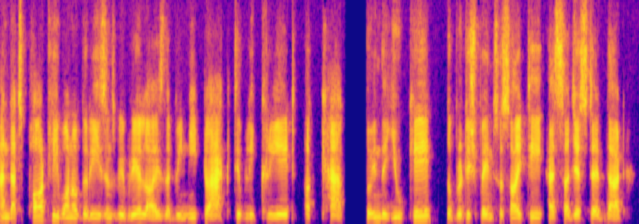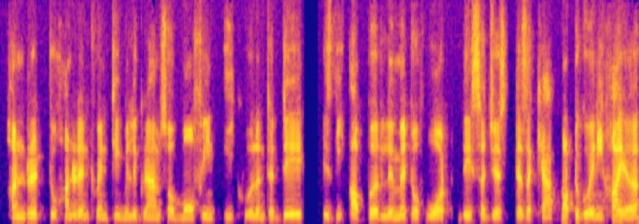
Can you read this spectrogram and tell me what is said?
And that's partly one of the reasons we've realized that we need to actively create a cap. So in the UK, the British Pain Society has suggested that 100 to 120 milligrams of morphine equivalent a day is the upper limit of what they suggest as a cap. Not to go any higher,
